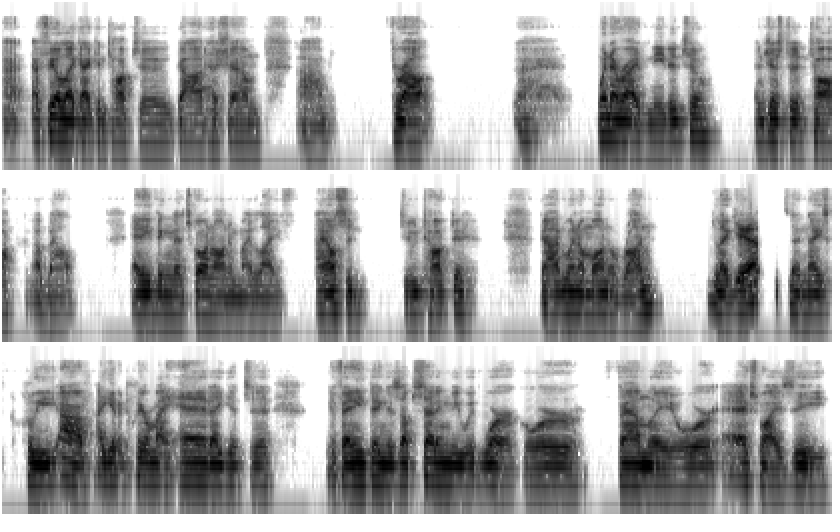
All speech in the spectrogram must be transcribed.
I, feel like I can talk to God, Hashem, um, throughout uh, whenever I've needed to, and just to talk about anything that's going on in my life. I also do talk to God when I'm on a run. Like, yeah, it's a nice clean. Uh, I get to clear my head. I get to, if anything is upsetting me with work or family or X, Y, Z,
